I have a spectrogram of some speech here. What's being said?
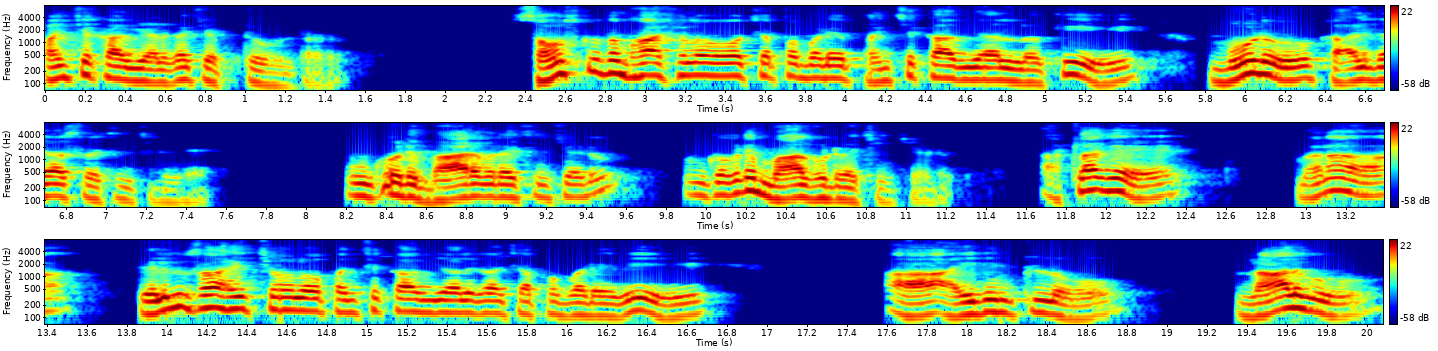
పంచకావ్యాలుగా చెప్తూ ఉంటారు. సంస్కృత భాషలో చెప్పబడే పంచకావ్యాల్లోకి మూడు కాళిదాసు రచించినవే. ఇంకోటి భారవి రచించాడు ఇంకొకటి మాగుడు రచించాడు. అట్లాగే మన తెలుగు సాహిత్యంలో పంచకావ్యాలుగా చెప్పబడేవి ఆ ఐదింట్లో నాలుగు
